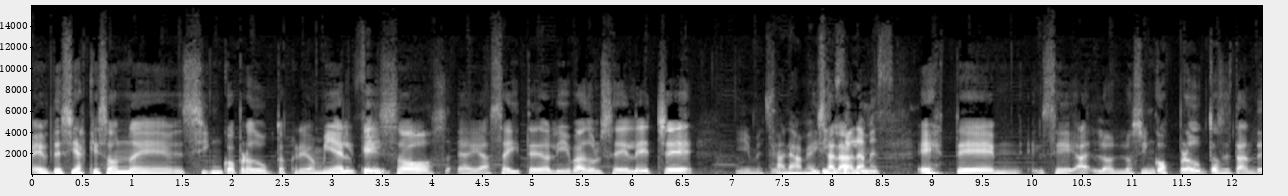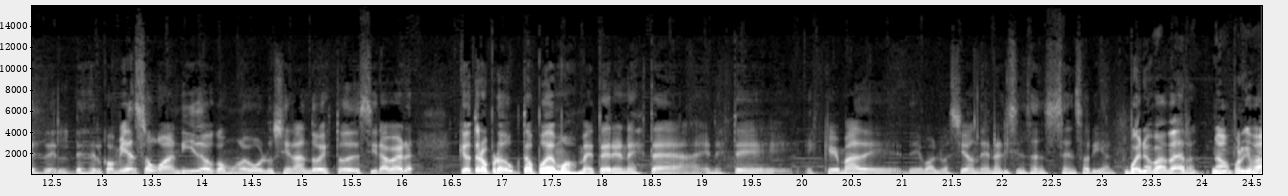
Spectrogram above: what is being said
eh, decías que son eh, cinco productos, creo. Miel, Sí. quesos, eh, aceite de oliva, dulce de leche y, me Salame. y Y salame. salames. Este, se- a- los, los cinco productos están desde el, desde el comienzo o han ido como evolucionando esto de decir, a ver, ¿qué otro producto podemos meter en, esta, en este esquema de, de evaluación, de análisis sen- sensorial? Bueno, va a haber, ¿no? Porque va a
